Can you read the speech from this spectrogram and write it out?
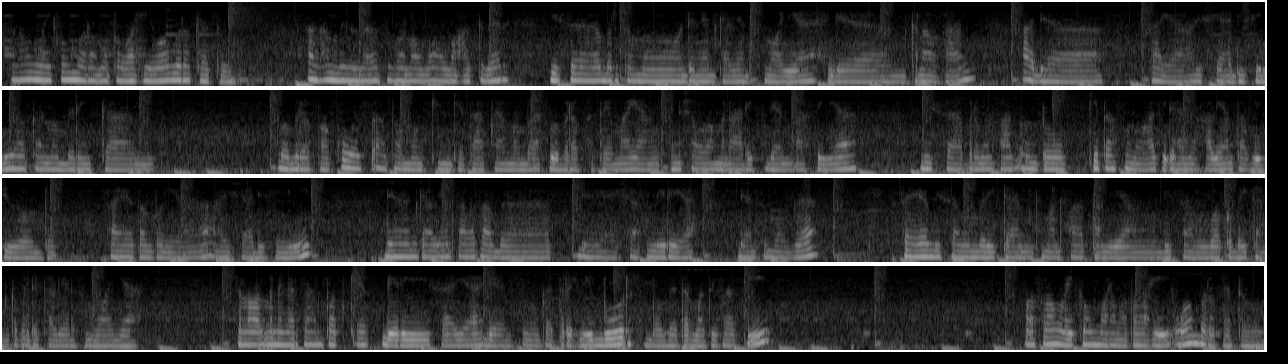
Assalamualaikum warahmatullahi wabarakatuh. Alhamdulillah subhanallah Allah akbar. Bisa bertemu dengan kalian semuanya dan kenalkan ada saya Aisyah di sini akan memberikan beberapa kuis atau mungkin kita akan membahas beberapa tema yang insya Allah menarik dan pastinya bisa bermanfaat untuk kita semua tidak hanya kalian tapi juga untuk saya tentunya Aisyah di sini dan kalian sahabat-sahabat dari Aisyah sendiri ya. Dan semoga saya bisa memberikan kemanfaatan yang bisa membawa kebaikan kepada kalian semuanya. Selamat mendengarkan podcast dari saya dan semoga terhibur semoga termotivasi. Wassalamualaikum warahmatullahi wabarakatuh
